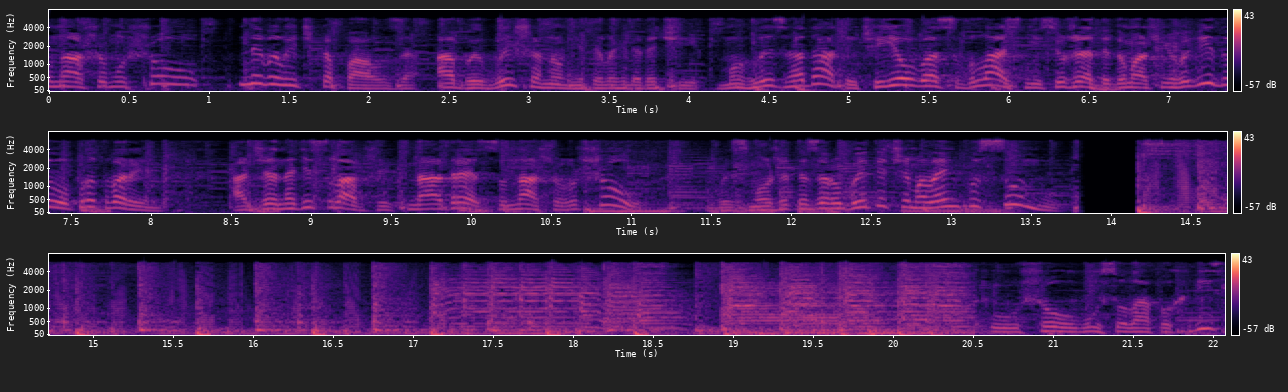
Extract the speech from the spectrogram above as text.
У нашому шоу невеличка пауза, аби ви, шановні телеглядачі, могли згадати, чи є у вас власні сюжети домашнього відео про тварин. Адже надіславши їх на адресу нашого шоу, ви зможете заробити чималеньку суму. У шоу «Вусола по хвіст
